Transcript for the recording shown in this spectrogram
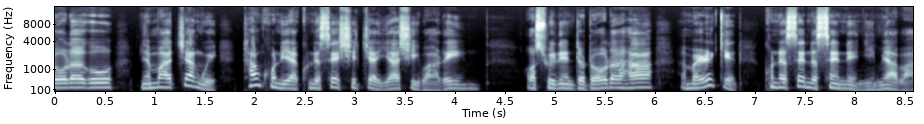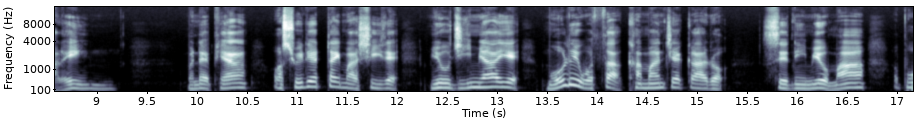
dollar ကိုမြန်မာကျပ်ငွေ1988ကျပ်ရရှိပါတယ်။ Australian dollar ဟာ American 80စနစ်နဲ့ညီမျှပါတယ်။မနေ့ဖြန် Australia တိုက်မှာရှိတဲ့မြို့ကြီးများရဲ့မိုးလေဝသခန့်မှန်းချက်ကတော့ဆစ်ဒနီမြို့မှာအပူ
